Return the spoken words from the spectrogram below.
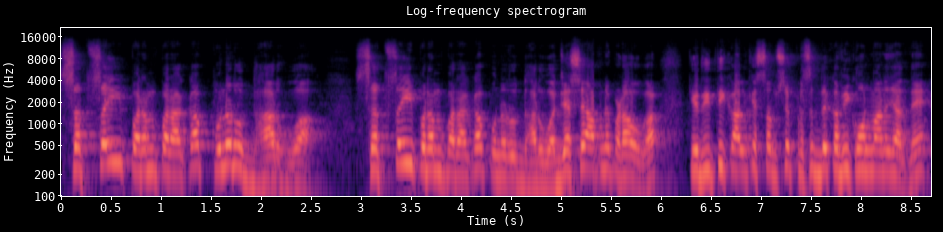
सत्सई परंपरा का पुनरुद्धार हुआ। सत्सई परंपरा का पुनरुद्धार हुआ। जैसे आपने पढ़ा होगा कि रीतिकाल के सबसे प्रसिद्ध कवि कौन माने जाते हैं?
